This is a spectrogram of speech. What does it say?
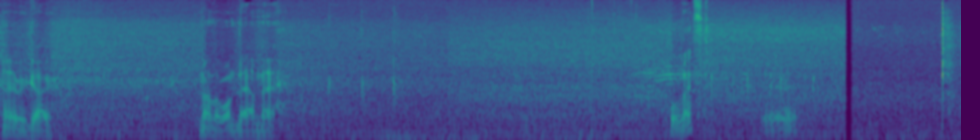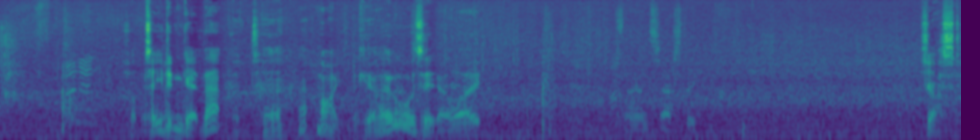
There we go. Another one down there. Or left. Yeah. T didn't get that, but uh, that might go. Or was it Go away. Fantastic. just?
